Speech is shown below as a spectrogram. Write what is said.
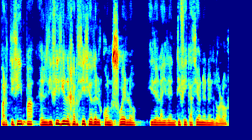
participa el difícil ejercicio del consuelo y de la identificación en el dolor.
